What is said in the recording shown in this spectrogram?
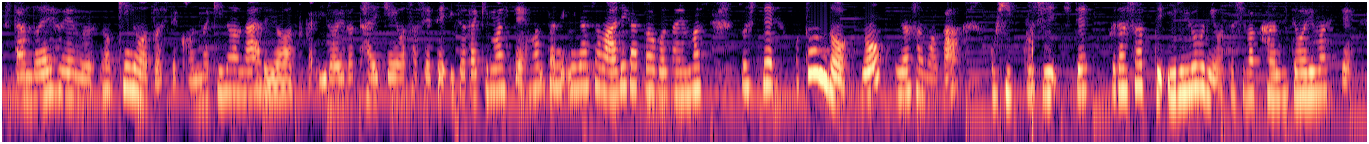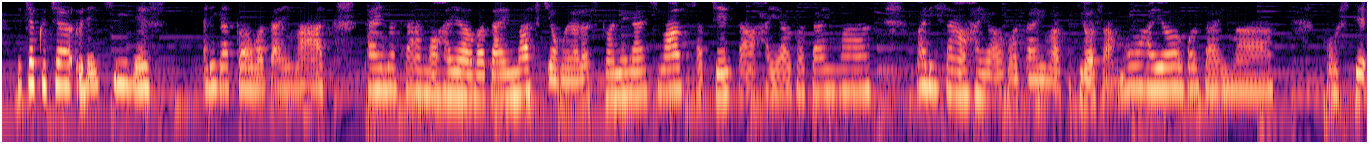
スタンド FM の機能としてこんな機能があるよとかいろいろ体験をさせていただきまして、本当に皆様ありがとうございます。そしてほとんどの皆様がお引越ししてくださっているように私は感じておりまして、めちゃくちゃ嬉しいです。ありがとうございます。タイナさんもおはようございます。今日もよろしくお願いします。サチエさんおはようございます。マリさんおはようございます。ヒロさんもおはようございます。こうして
